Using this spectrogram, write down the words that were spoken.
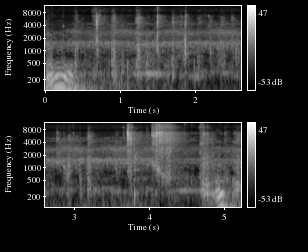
hmm. Hmm. Hmm.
